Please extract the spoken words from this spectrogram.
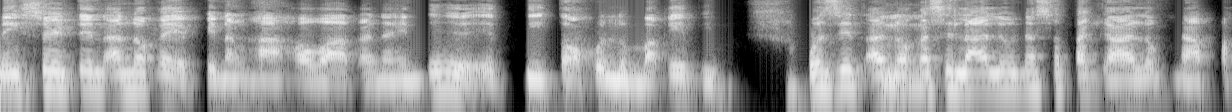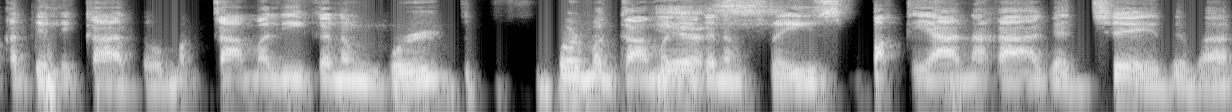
may certain ano kay pinanghahawakan na hindi it, dito ako lumaki. Was it ano mm. kasi lalo na sa Tagalog napakadelikado. Magkamali ka ng word or magkamali yes. ka ng phrase pakya na kaagad siya eh, di ba?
